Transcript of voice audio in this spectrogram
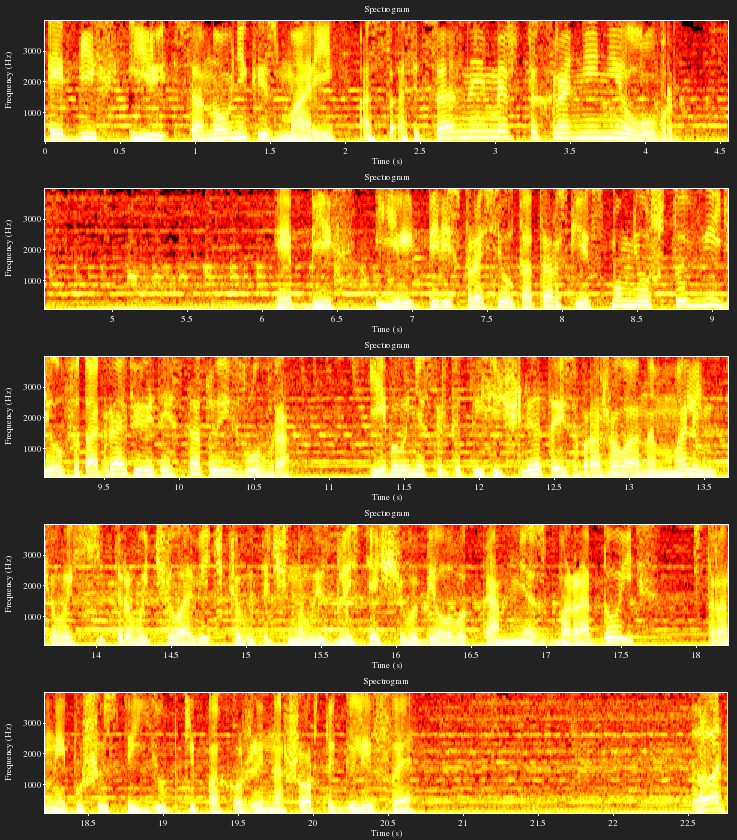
Эбих-Иль, сановник из Марии, официальное место хранения – Лувр. «Эбих-Иль?» – переспросил татарский и вспомнил, что видел фотографию этой статуи из Лувра. Ей было несколько тысяч лет, а изображала она маленького хитрого человечка, выточенного из блестящего белого камня, с бородой, странной пушистой юбки, похожей на шорты галифе. «Вот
